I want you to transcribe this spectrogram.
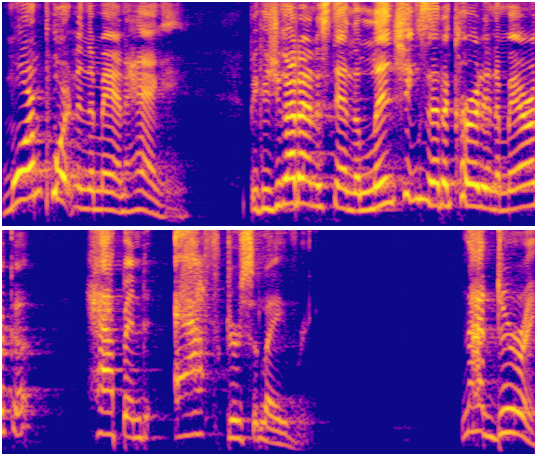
More important than the man hanging, because you got to understand the lynchings that occurred in America happened after slavery, not during.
